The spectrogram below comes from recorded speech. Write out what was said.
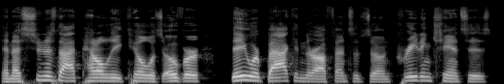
And as soon as that penalty kill was over, they were back in their offensive zone, creating chances.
